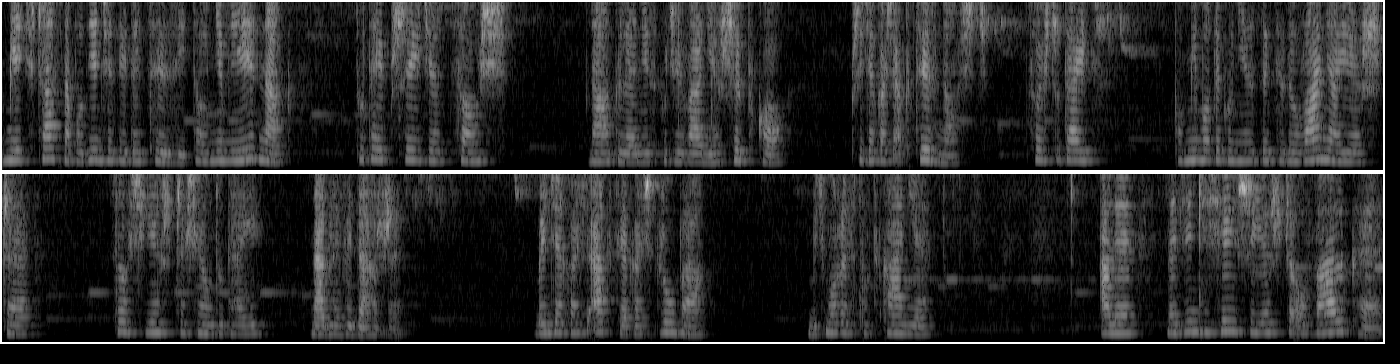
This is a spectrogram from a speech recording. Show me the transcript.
mieć czas na podjęcie tej decyzji. To niemniej jednak tutaj przyjdzie coś nagle, niespodziewanie, szybko, przyjdzie jakaś aktywność. Coś tutaj, pomimo tego niezdecydowania jeszcze, coś jeszcze się tutaj nagle wydarzy. Będzie jakaś akcja, jakaś próba, być może spotkanie, ale na dzień dzisiejszy jeszcze o walkę,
